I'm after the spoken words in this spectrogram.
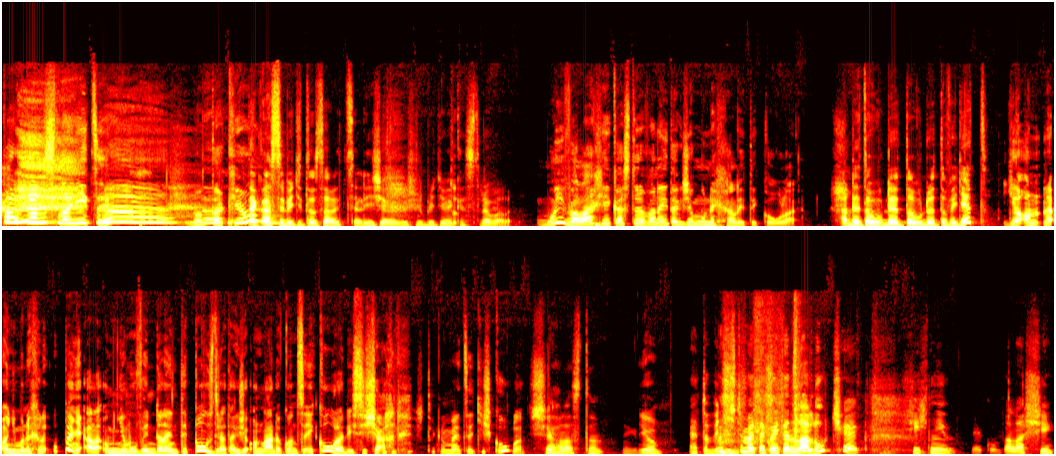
Pardon, sloníci. No tak jo. Tak asi by ti to vzali celý, že už by tě vykastrovali. Můj valách je kastrovaný, takže mu nechali ty koule. A jde to, jde to, jde to vidět? Jo, on, ne, oni mu nechali úplně, ale oni mu vyndali jen ty pouzdra, takže on má dokonce i koule. Když si šáhneš, tak normálně cítíš koule. Šahlas tam. Jo. A to vidíš, to mají takový ten lalůček. Všichni jako valaši.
